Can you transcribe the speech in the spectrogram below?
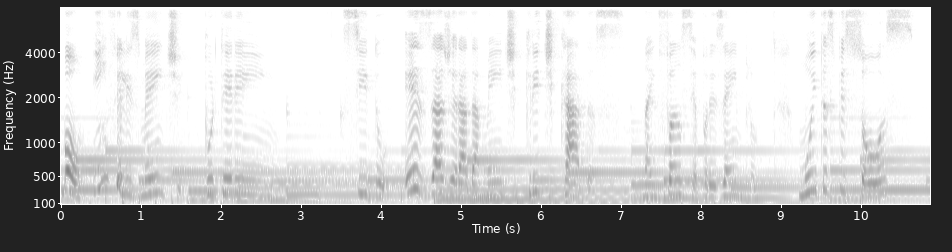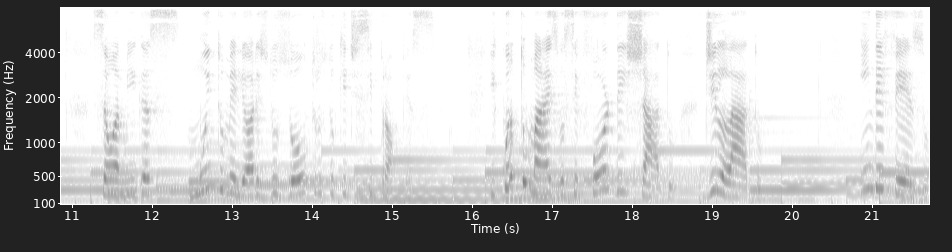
Bom, infelizmente, por terem sido exageradamente criticadas na infância, por exemplo, muitas pessoas são amigas muito melhores dos outros do que de si próprias. E quanto mais você for deixado de lado, indefeso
